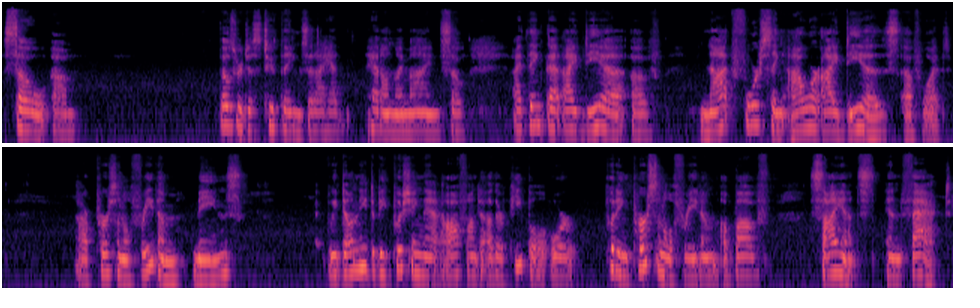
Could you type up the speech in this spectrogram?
So, um, those were just two things that I had had on my mind. So, I think that idea of not forcing our ideas of what our personal freedom means, we don't need to be pushing that off onto other people or putting personal freedom above science and fact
